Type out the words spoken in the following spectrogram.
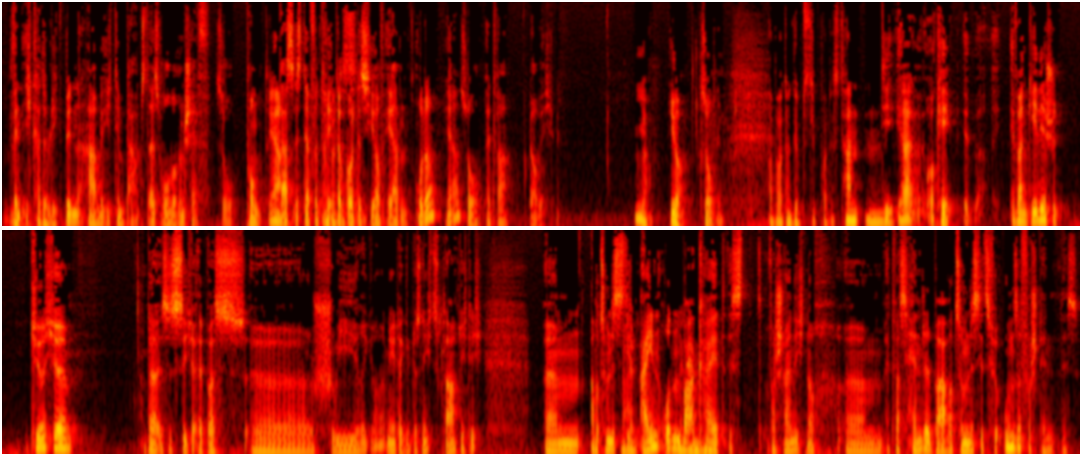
wenn ich Katholik bin, habe ich den Papst als oberen Chef. So, Punkt. Ja, das ist der Vertreter Gottes hier auf Erden, oder? Ja, so etwa, glaube ich. Ja, Ja, so. aber dann gibt es die Protestanten. Die, ja, okay. Evangelische Kirche, da ist es sicher etwas äh, schwieriger. Nee, da gibt es nichts, klar, richtig. Ähm, aber zumindest die halt Einordnbarkeit ist wahrscheinlich noch ähm, etwas händelbarer, zumindest jetzt für unser Verständnis.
